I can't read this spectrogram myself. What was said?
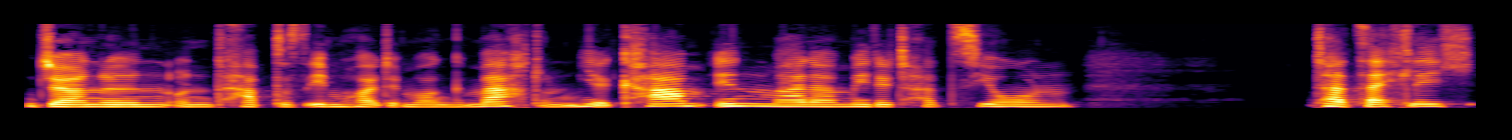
journalen und habe das eben heute Morgen gemacht und mir kam in meiner Meditation tatsächlich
